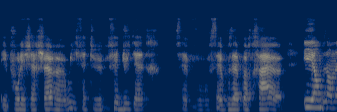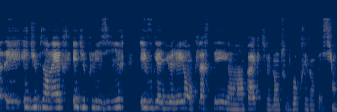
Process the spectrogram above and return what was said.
et pour les chercheurs, oui, faites, faites du théâtre ça vous, ça vous apportera euh, et, un bien, et, du bien-être et du plaisir et vous gagnerez en clarté et en impact dans toutes vos présentations.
